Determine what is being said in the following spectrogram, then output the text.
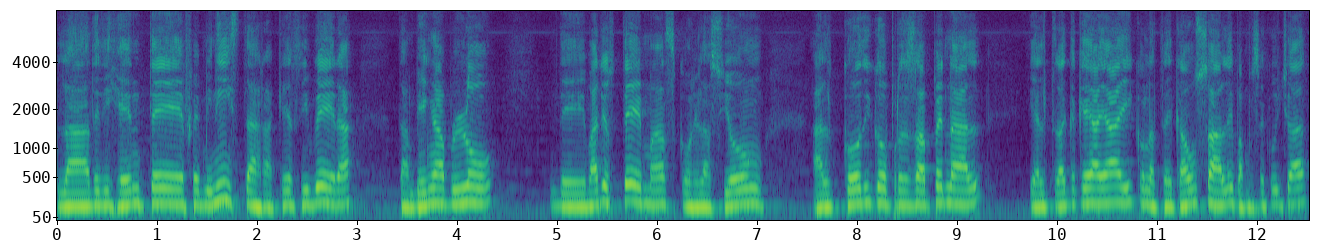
la dirigente feminista Raquel Rivera también habló de varios temas con relación al Código Procesal Penal y el traje que hay ahí con las tres causales. Vamos a escuchar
